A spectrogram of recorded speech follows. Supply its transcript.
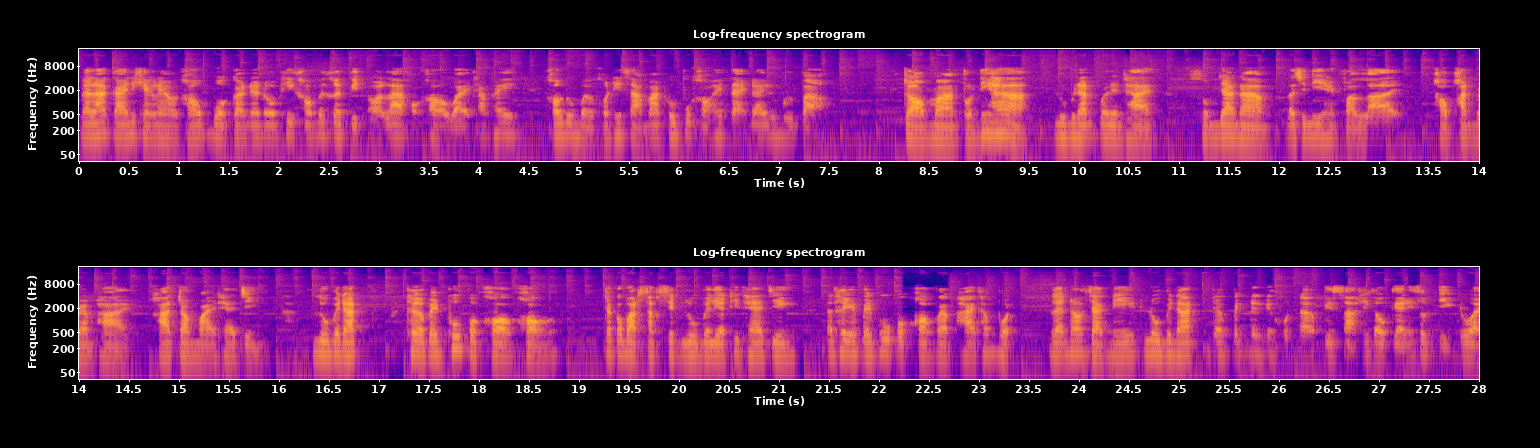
และร่างกายที่แข็งแรงของเขาบวกกับแนวโน้มที่เขาไม่เคยปิดออร่าของเขาเอาไว้ทำให้เขาดูเหมือนคนที่สามารถทุบภูเขาให้แตกได้ด้วยมือเปล่า จอมมารตนที่5ลูมินัสวาเลนไทน์ สมญานาม ราชินีแห่งฝันร้าย เผ่าพันธุ์แวมไพร์คาจอมไม้แท้จริง ลูมินัสเธอเป็นผู้ปกครองของจักรวรรดิศักดิ์สิทธิ์ลูเบเลียที่แท้จริง และเธอยังเป็นผู้ปกครองแวมไพร์ทั้งหมด และนอกจากนี้ลูมินัสยังเป็นหนึ่งในขุนนางปีศาจที่เก่าแก่ที่สุดอีกด้วย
